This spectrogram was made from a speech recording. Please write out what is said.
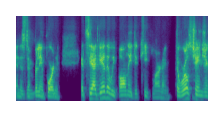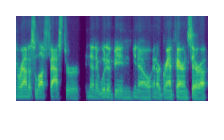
and is really important. It's the idea that we all need to keep learning. The world's changing around us a lot faster than it would have been, you know, in our grandparents' era.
